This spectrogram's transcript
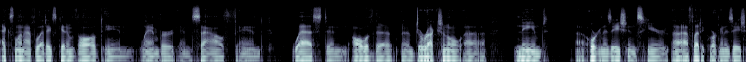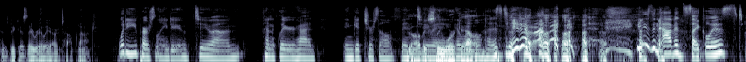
excellent athletics get involved in Lambert and South and West and all of the uh, directional uh, named uh, organizations here, uh, athletic organizations, because they really are top notch. What do you personally do to um, kind of clear your head and get yourself into obviously a, work a level-headed state of. He's an avid cyclist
